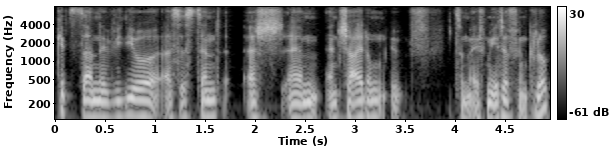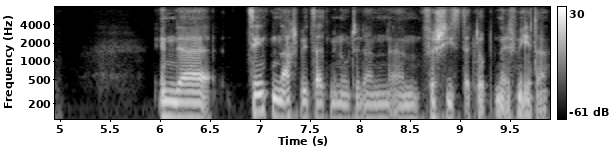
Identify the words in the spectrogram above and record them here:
gibt es dann eine Videoassistent-Entscheidung ähm, zum Elfmeter für den Club. In der zehnten Nachspielzeitminute dann ähm, verschießt der Club einen Elfmeter,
